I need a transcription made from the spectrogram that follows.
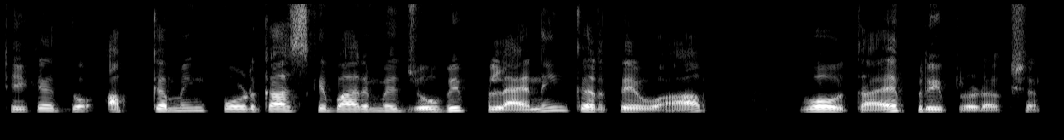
ठीक है? तो अपकमिंग पॉडकास्ट के बारे में जो भी प्लानिंग करते हो आप वो होता है प्री प्रोडक्शन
